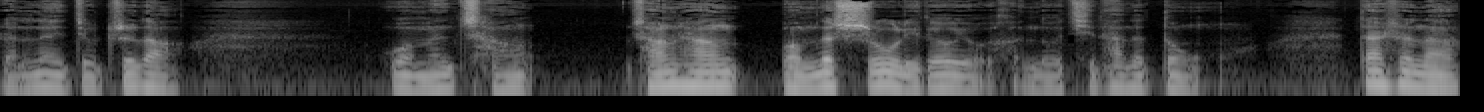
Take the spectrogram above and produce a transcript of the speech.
人类就知道，我们常常常我们的食物里都有很多其他的动物，但是呢，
